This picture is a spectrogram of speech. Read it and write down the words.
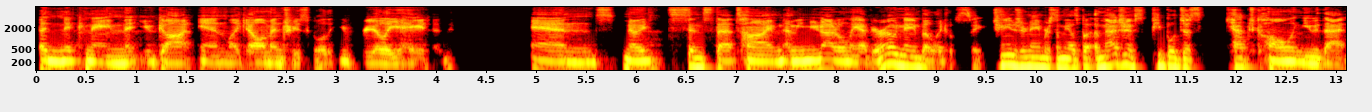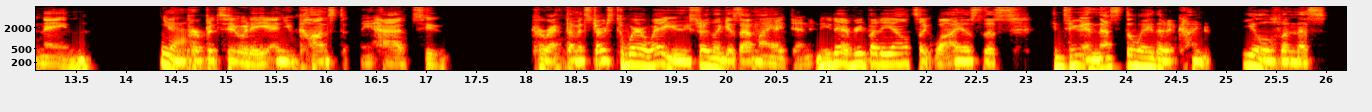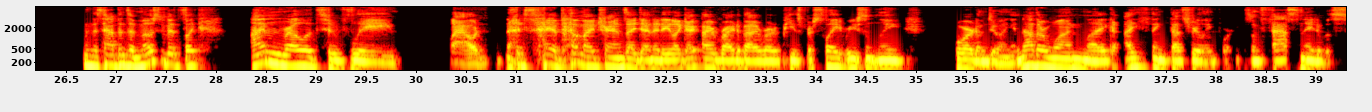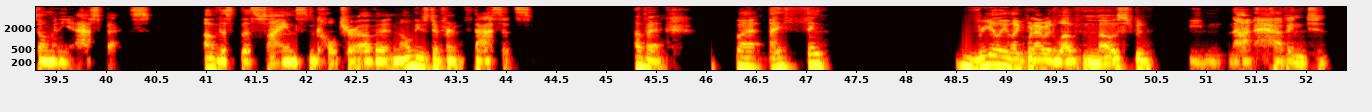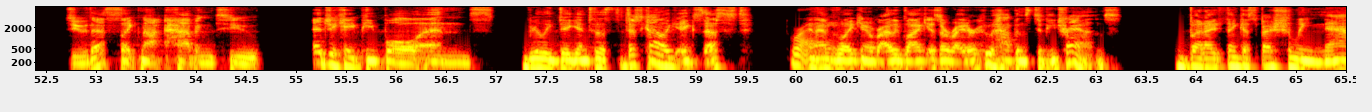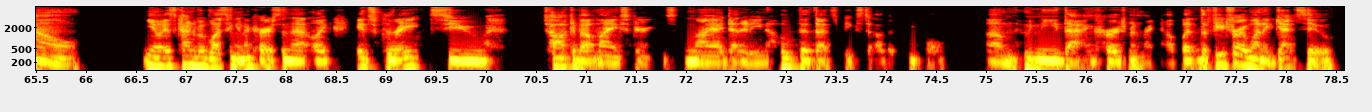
a nickname that you got in like elementary school that you really hated. And you know, since that time, I mean, you not only have your own name, but like let's say change your name or something else. But imagine if people just kept calling you that name yeah. in perpetuity and you constantly had to correct them, it starts to wear away. You start like, is that my identity to everybody else? Like, why is this continue? And that's the way that it kind of feels when this when this happens. And most of it's like, I'm relatively loud, I'd say, about my trans identity. Like I, I write about, I wrote a piece for Slate recently for it. I'm doing another one. Like I think that's really important because I'm fascinated with so many aspects of this, the science and culture of it and all these different facets of it. But I think really like what I would love most would be not having to do this, like not having to educate people and really dig into this, just kind of like exist. Right. And I'm like, you know, Riley Black is a writer who happens to be trans. But I think especially now, you know, it's kind of a blessing and a curse in that like it's great to talk about my experience, my identity, and hope that that speaks to other people um, who need that encouragement right now. But the future I want to get to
